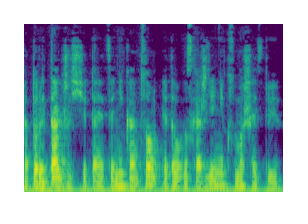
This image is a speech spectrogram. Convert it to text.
который также считается не концом этого восхождения к сумасшествию.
